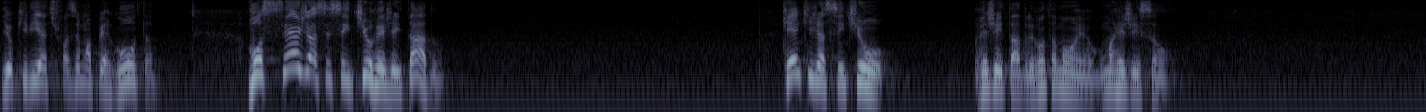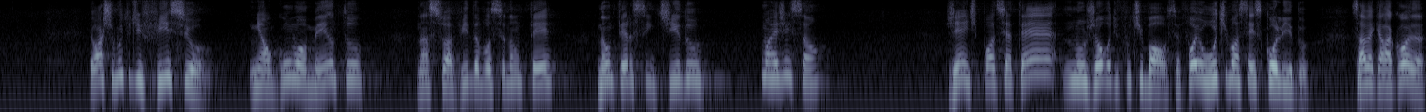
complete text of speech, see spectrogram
e eu queria te fazer uma pergunta: você já se sentiu rejeitado? Quem aqui já se sentiu rejeitado? Levanta a mão aí, alguma rejeição. Eu acho muito difícil, em algum momento na sua vida, você não ter, não ter sentido uma rejeição. Gente, pode ser até num jogo de futebol, você foi o último a ser escolhido. Sabe aquela coisa?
